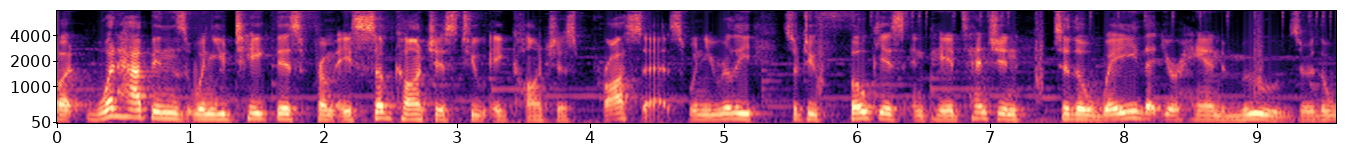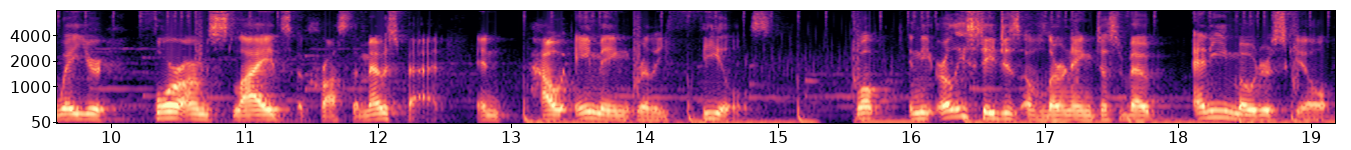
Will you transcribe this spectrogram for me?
But what happens when you take this from a subconscious to a conscious process? When you really start to focus and pay attention to the way that your hand moves or the way your forearm slides across the mousepad and how aiming really feels? Well, in the early stages of learning just about any motor skill,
